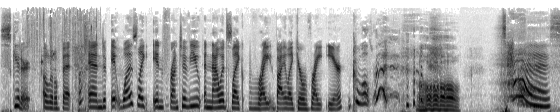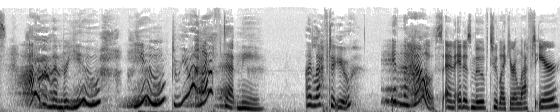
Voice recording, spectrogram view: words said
skitter a little bit and it was like in front of you and now it's like right by like your right ear cool. Oh. Tess, I remember you. You Do you? laughed at me I laughed at you. in the house and it has moved to like your left ear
